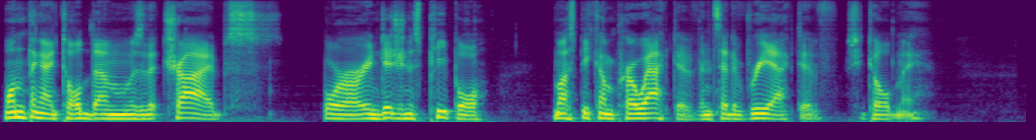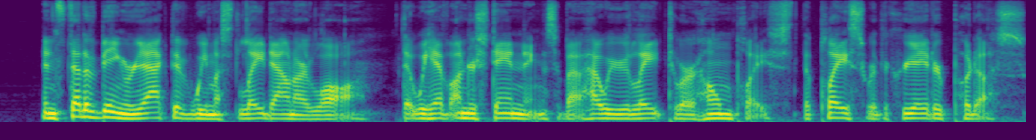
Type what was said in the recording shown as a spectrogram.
One thing I told them was that tribes, or our indigenous people, must become proactive instead of reactive, she told me. Instead of being reactive, we must lay down our law, that we have understandings about how we relate to our home place, the place where the Creator put us.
